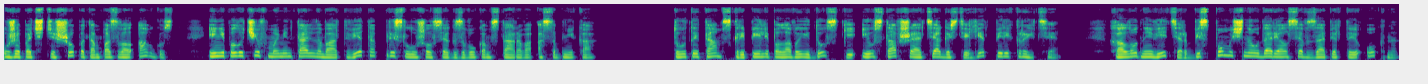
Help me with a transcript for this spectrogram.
Уже почти шепотом позвал Август и, не получив моментального ответа, прислушался к звукам старого особняка. Тут и там скрипели половые доски и уставшие от тягости лет перекрытия. Холодный ветер беспомощно ударялся в запертые окна,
